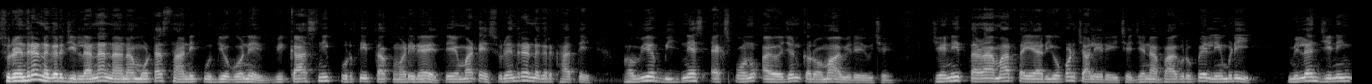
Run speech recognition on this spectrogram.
સુરેન્દ્રનગર જિલ્લાના નાના મોટા સ્થાનિક ઉદ્યોગોને વિકાસની પૂરતી તક મળી રહે તે માટે સુરેન્દ્રનગર ખાતે ભવ્ય બિઝનેસ એક્સપોનું આયોજન કરવામાં આવી રહ્યું છે. જેની તડામાર તૈયારીઓ પણ ચાલી રહી છે. જેના ભાગરૂપે લીંબડી મિલન જીનિંગ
